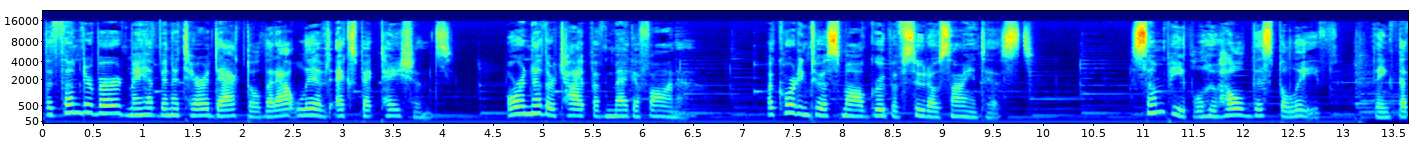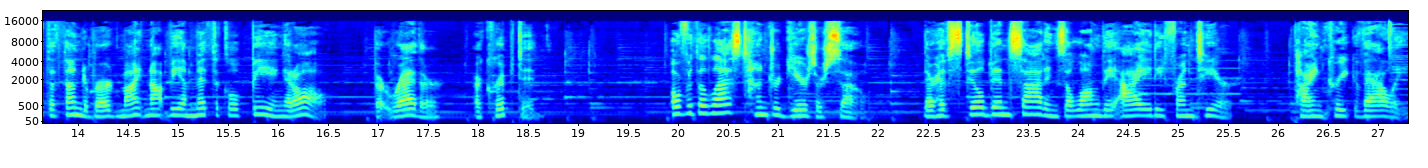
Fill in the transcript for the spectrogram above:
The thunderbird may have been a pterodactyl that outlived expectations, or another type of megafauna, according to a small group of pseudoscientists. Some people who hold this belief think that the thunderbird might not be a mythical being at all, but rather a cryptid. Over the last hundred years or so, there have still been sightings along the I 80 frontier, Pine Creek Valley,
